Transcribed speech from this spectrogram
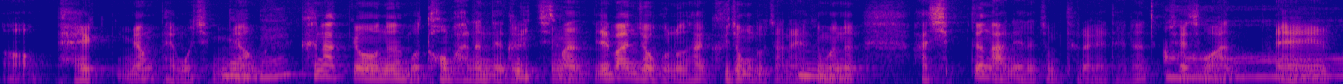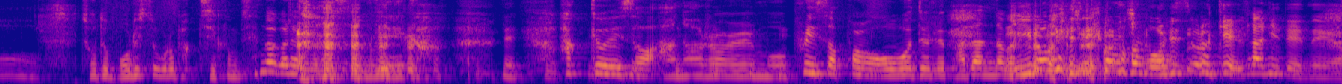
어, 100명, 150명, 네네. 큰 학교는 뭐 더 많은 데도 그렇죠. 있지만 일반적으로는 한 그 정도잖아요. 음. 그러면은 한 10등 안에는 좀 들어야 되는 최소한. 아, 예. 저도 머릿속으로 막 지금 생각을 해보고 있어요, 우리 애가. 네, 학교에서 아너럴, 뭐, 프린서펄 어워드를 받았나, 막 이런 게 지금 막 머릿속으로 계산이 되네요.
